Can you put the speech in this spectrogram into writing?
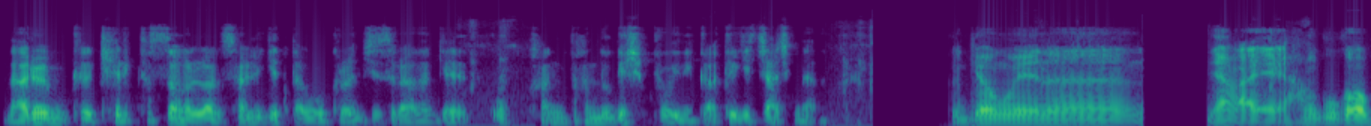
나름 그 캐릭터성을 살리겠다고 그런 짓을 하는 게 꼭 한두 개씩 보이니까 그게 짜증나는 거야. 그 경우에는 그냥 아예 한국어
